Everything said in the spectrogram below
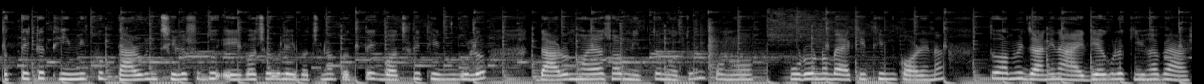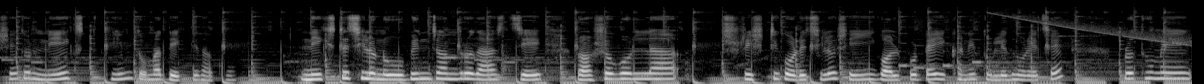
প্রত্যেকটা থিমই খুব দারুণ ছিল, শুধু এই বছর বলে এই বছর না, প্রত্যেক বছরই থিমগুলো দারুণ হয় আর সব নিত্য নতুন, কোনো পুরনো বা একই থিম করে না। তো আমি জানি না আইডিয়াগুলো কীভাবে আসে। তো নেক্সট থিম তোমরা দেখতে থাকো। নেক্সটে ছিল নবীনচন্দ্র দাস যে রসগোল্লা সৃষ্টি করেছিল, সেই গল্পটাই এখানে তুলে ধরেছে। প্রথমে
